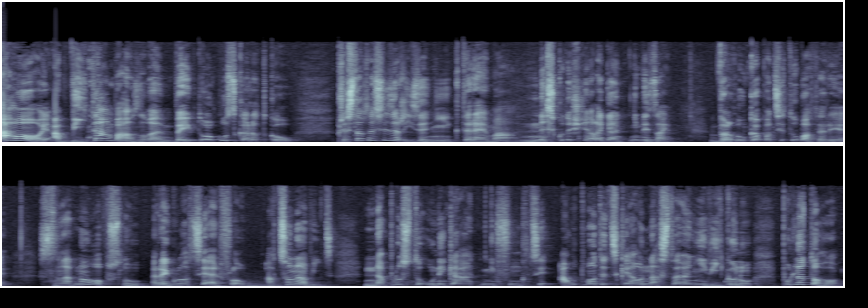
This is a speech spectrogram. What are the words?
Ahoj a vítám vás v novém Vape Talku s karotkou. Představte si zařízení, které má neskutečně elegantní design, velkou kapacitu baterie, snadnou obsluhu, regulaci airflow a co navíc, naprosto unikátní funkci automatického nastavení výkonu podle toho,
